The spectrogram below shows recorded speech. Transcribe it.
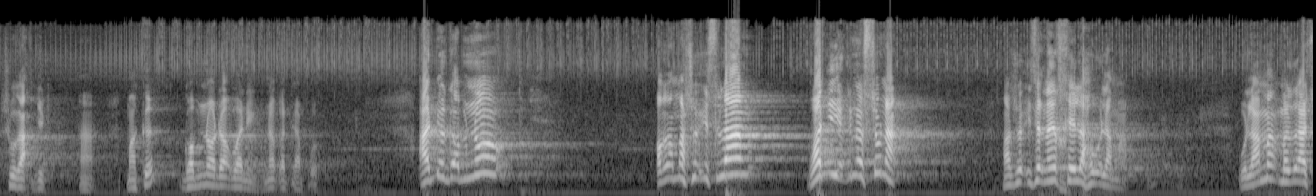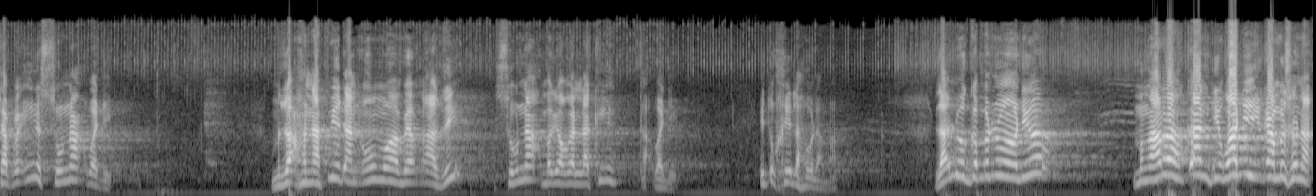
surat je. Ha? Maka gubernur tak berani nak kata apa. Ada gubernur orang masuk Islam wajib kena sunat. Masuk Islam khilaf ulama. Ulama mazhab Syafi'i sunat wajib. Mazhab Hanafi dan Umar bin Aziz sunat bagi orang lelaki tak wajib. Itu khilaf ulama. Lalu gubernur dia mengarahkan diwajibkan bersunat.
